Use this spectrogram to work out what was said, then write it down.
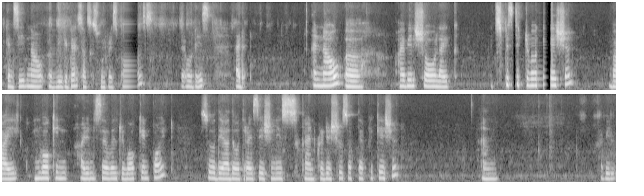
You can see now uh, we get a successful response. The order is added. And now uh, I will show like explicit revocation by invoking identity server revoke endpoint. So there the authorization is client credentials of the application. And I will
